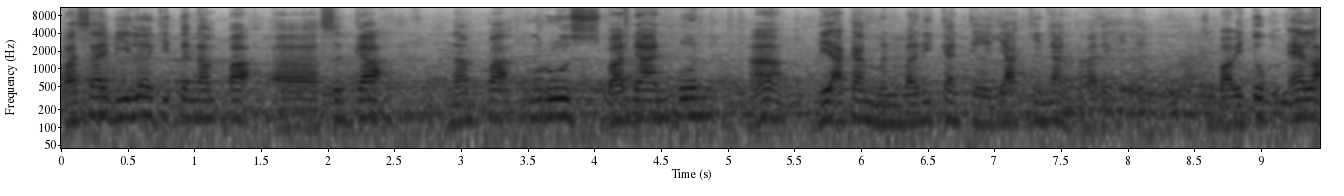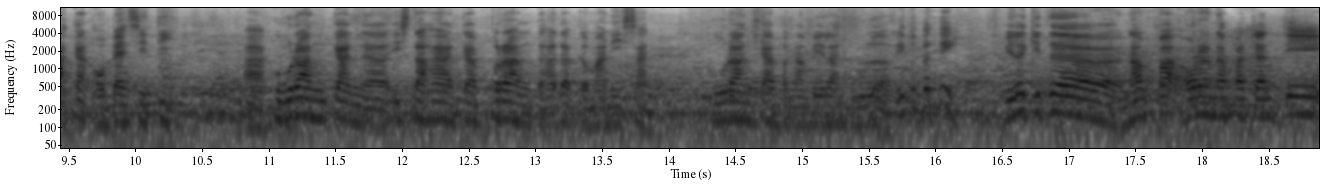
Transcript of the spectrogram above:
Pasal bila kita nampak uh, segak, nampak kurus badan pun, uh, dia akan memberikan keyakinan kepada kita. Sebab itu elakkan obesity. Uh, kurangkan uh, istiharkan perang terhadap kemanisan. Kurangkan pengambilan gula. Itu penting. Bila kita nampak orang nampak cantik,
